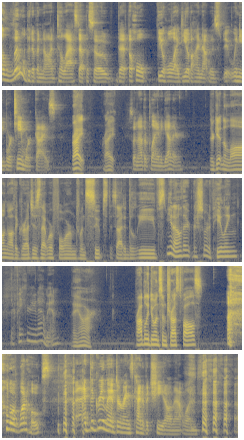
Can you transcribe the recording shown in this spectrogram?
a little bit of a nod to last episode. That the whole the whole idea behind that was we need more teamwork, guys. Right. Right. So now they're playing together. They're getting along, all the grudges that were formed when Soups decided to leave. You know, they're, they're sort of healing. They're figuring it out, man. They are. Probably doing some trust falls. well, one hopes. Uh, the Green Lantern ring's kind of a cheat on that one.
